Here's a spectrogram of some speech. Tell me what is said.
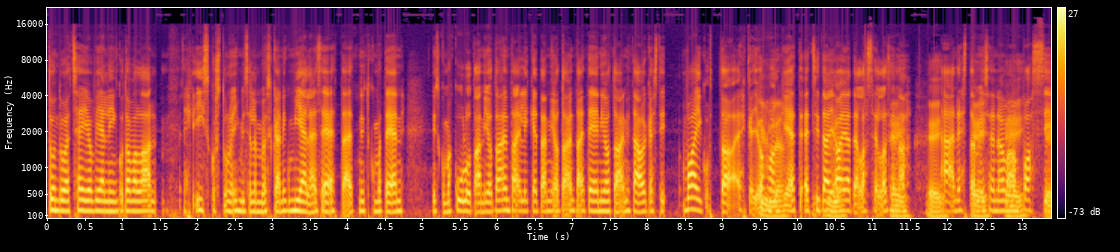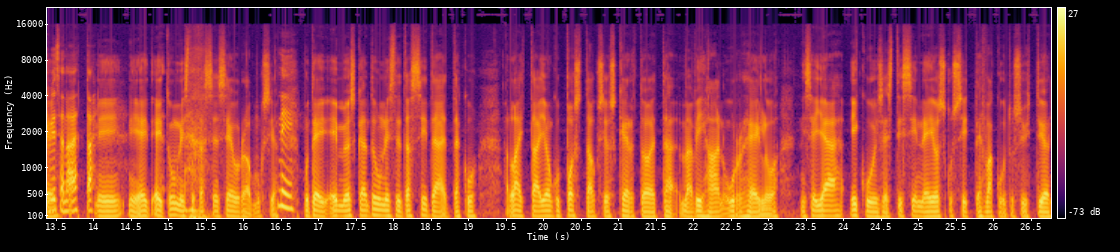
tuntuu, että se ei ole vielä niin kuin tavallaan ehkä iskostunut ihmiselle myöskään niin kuin mieleen se, että, että nyt kun mä teen, nyt kun mä kulutan jotain tai liketän jotain tai teen jotain, niin tämä oikeasti vaikuttaa ehkä johonkin, että, että sitä Kyllä. ei ajatella sellaisena ei, ei, äänestämisenä, ei, vaan ei, passiivisena. Ei, että... Niin, niin ei, ei tunnisteta sen seuraamuksia, niin. mutta ei, ei myöskään tunnisteta sitä, että kun laittaa jonkun postauksen, jos kertoo, että mä vihaan urheilua, niin se jää ikuisesti sinne joskus sitten vakuutusyhtiön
